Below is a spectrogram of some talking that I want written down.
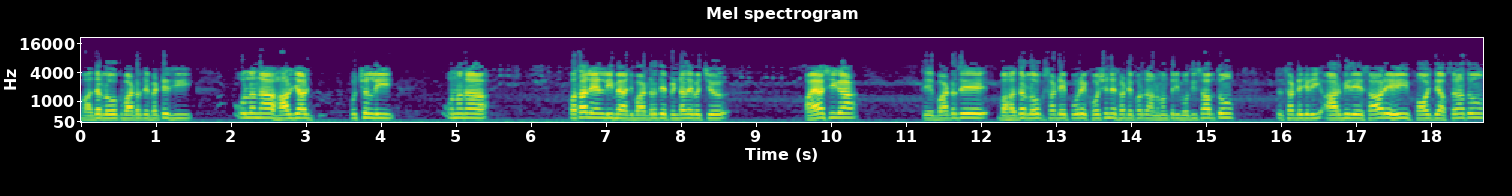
ਬਹਾਦਰ ਲੋਕ ਬਾਰਡਰ ਤੇ ਬੈਠੇ ਸੀ, ਉਹਨਾਂ ਦਾ ਹਾਲ ਚਾਲ ਪੁੱਛਣ ਲਈ, ਉਹਨਾਂ ਦਾ ਪਤਾ ਲੈਣ ਲਈ ਮੈਂ ਅੱਜ ਬਾਰਡਰ ਦੇ ਪਿੰਡਾਂ ਦੇ ਵਿੱਚ ਆਇਆ ਸੀਗਾ। ਤੇ ਬਾਰਡਰ ਦੇ ਬਹਾਦਰ ਲੋਕ ਸਾਡੇ ਪੂਰੇ ਖੁਸ਼ ਨੇ, ਸਾਡੇ ਪ੍ਰਧਾਨ ਮੰਤਰੀ ਮੋਦੀ ਸਾਹਿਬ ਤੋਂ ਤੇ ਸਾਡੇ ਜਿਹੜੀ ਆਰਮੀ ਦੇ ਸਾਰੇ ਹੀ ਫੌਜ ਦੇ ਅਫਸਰਾਂ ਤੋਂ,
